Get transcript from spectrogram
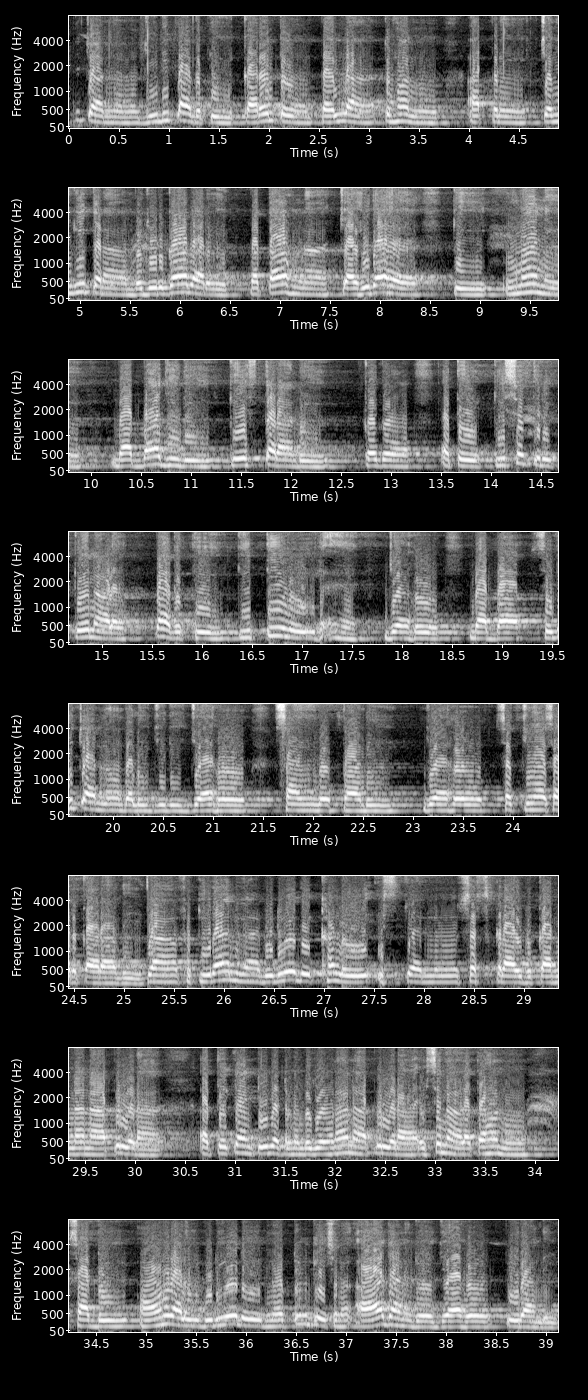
ਤੁਹਾਨੂੰ ਜਿਹਦੀ ਭਗਤੀ ਕਰਨ ਤੋਂ ਪਹਿਲਾਂ ਤੁਹਾਨੂੰ ਆਪਣੇ ਚੰਗੀ ਤਰ੍ਹਾਂ ਬਜ਼ੁਰਗਾਂ ਬਾਰੇ ਪਤਾ ਹੋਣਾ ਚਾਹੀਦਾ ਹੈ ਕਿ ਉਹਨਾਂ ਨੇ ਬਾਬਾ ਜੀ ਦੀ ਕਿਸ ਤਰ੍ਹਾਂ ਦੀ ਕਦੋਂ ਅਤੇ ਕਿਸ ਤਰੀਕੇ ਨਾਲ ਭਗਤੀ ਕੀਤੀ ਹੋਈ ਹੈ? ਜੈ ਹੋ ਬਾਬਾ ਸਿੱਧ ਚਾਨੋ ਬਲੀ ਜੀ ਦੀ ਜੈ ਹੋ, ਸਾਈਂ ਲੋਕਾਂ ਦੀ ਜੈ ਹੋ, ਸੱਚੀਆਂ ਸਰਕਾਰਾਂ ਦੀ। ਜਾਂ ਫਕੀਰਾਂ ਦੀਆਂ ਵੀਡੀਓ ਦੇਖਣ ਲਈ ਇਸ ਚੈਨਲ ਨੂੰ ਸਬਸਕ੍ਰਾਈਬ ਕਰਨਾ ਨਾ ਭੁੱਲਣਾ ਅਤੇ ਘੰਟੀ ਬਟਨ ਵਜਾਉਣਾ ਨਾ ਭੁੱਲਣਾ, ਇਸ ਨਾਲ ਤੁਹਾਨੂੰ ਸਾਡੀ ਆਉਣ ਵਾਲੀ ਵੀਡੀਓ ਦੇ ਨੋਟੀਫਿਕੇਸ਼ਨ ਆ ਜਾਣਗੇ ਜੈ ਹੋ ਪੀਰਾਂ ਦੀ।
